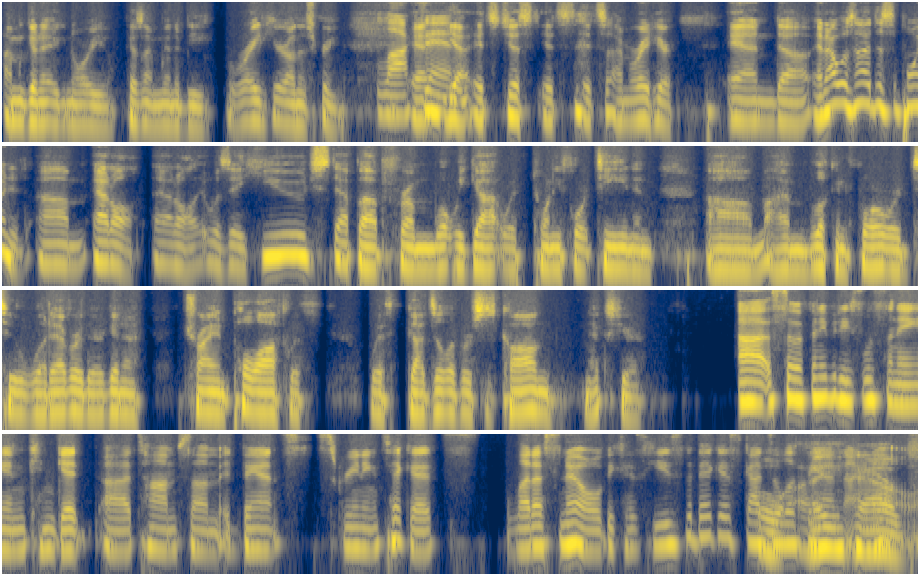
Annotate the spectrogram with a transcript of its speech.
I'm gonna ignore you because I'm gonna be right here on the screen." locked And in. yeah, it's just it's it's I'm right here, and uh, and I was not disappointed um, at all at all. It was a huge step up from what we got with 2014, and um, I'm looking forward to whatever they're gonna try and pull off with with Godzilla versus Kong next year. Uh, so if anybody's listening and can get uh, Tom some advanced screening tickets, let us know because he's the biggest Godzilla oh, fan I I, have know.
